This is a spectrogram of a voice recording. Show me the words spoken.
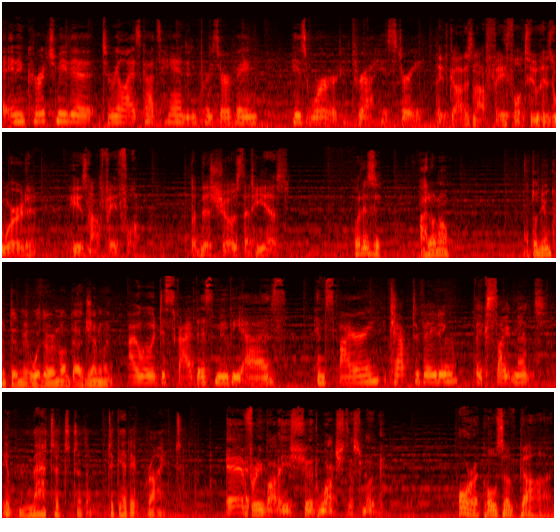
It encouraged me to, to realize God's hand in preserving his word throughout history. If God is not faithful to his word, he is not faithful. But this shows that he is. What is it? I don't know. I thought you could tell me whether or not they're genuine. I would describe this movie as inspiring, captivating, excitement. It mattered to them to get it right. Everybody should watch this movie. Oracles of God,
